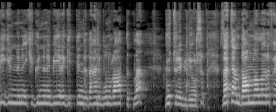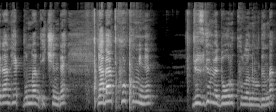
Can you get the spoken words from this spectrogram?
bir günlüğüne iki günlüğüne bir yere gittiğinde de hani bunu rahatlıkla götürebiliyorsun. Zaten damlaları falan hep bunların içinde. Ya ben kurkuminin düzgün ve doğru kullanıldığında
